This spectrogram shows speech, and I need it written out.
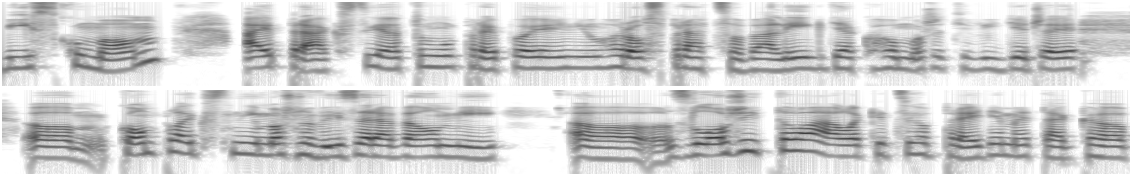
výskumom aj praxi a tomu prepojeniu ho rozpracovali, kde ako ho môžete vidieť, že je um, komplexný, možno vyzerá veľmi uh, zložito, ale keď si ho prejdeme, tak uh,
